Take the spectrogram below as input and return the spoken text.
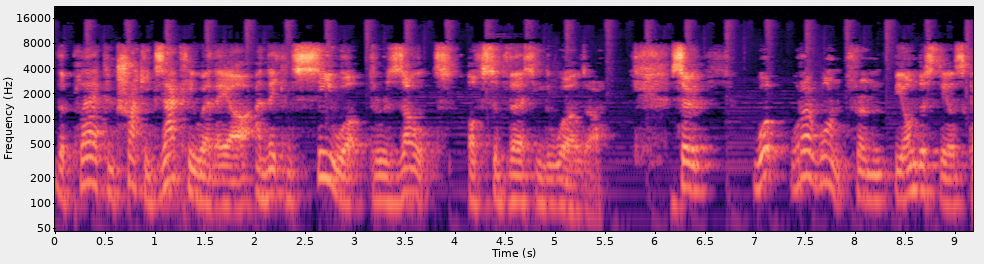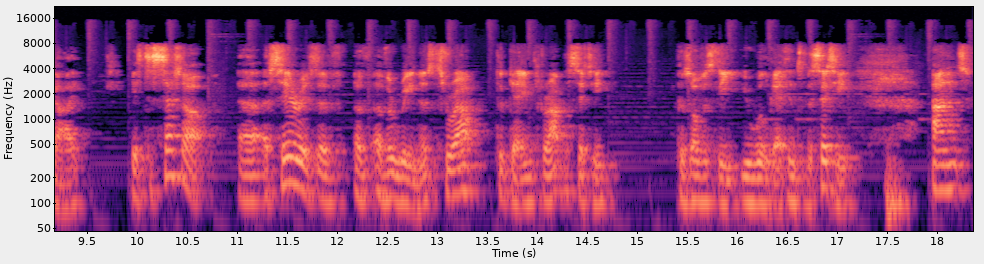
the player can track exactly where they are and they can see what the results of subverting the world are. So, what, what I want from Beyond a Steel Sky is to set up uh, a series of, of, of, arenas throughout the game, throughout the city, because obviously you will get into the city, and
